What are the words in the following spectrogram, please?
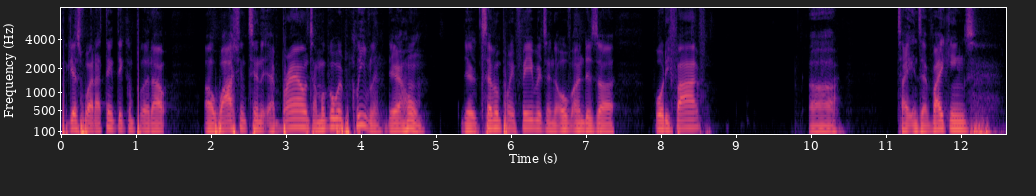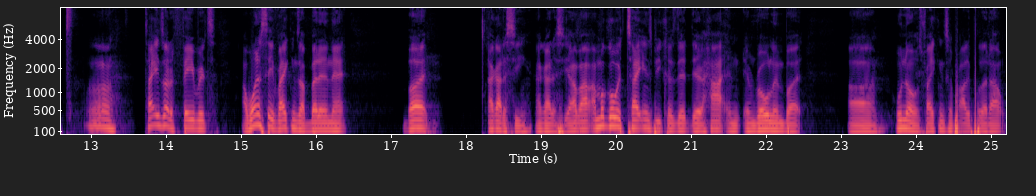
But guess what? I think they can pull it out. Uh, Washington at Browns. I'm gonna go with Cleveland. They're at home. They're seven point favorites, and the over unders uh 45. Uh, Titans at Vikings. Uh, Titans are the favorites. I want to say Vikings are better than that, but I gotta see. I gotta see. I, am gonna go with Titans because they're they're hot and, and rolling, but uh, who knows? Vikings will probably pull it out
